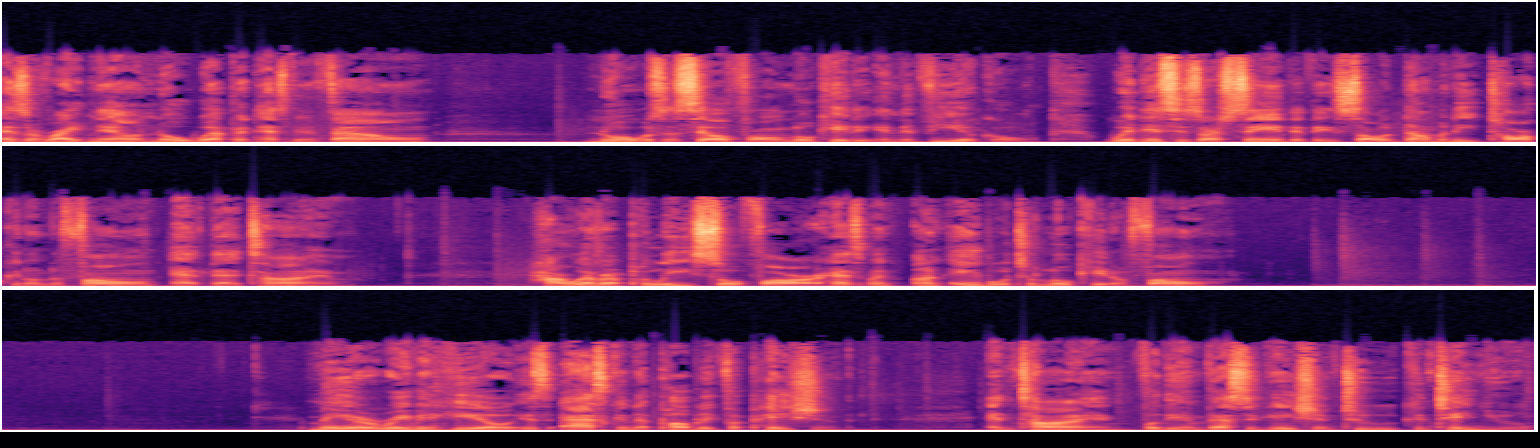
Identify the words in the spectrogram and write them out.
As of right now, no weapon has been found nor was a cell phone located in the vehicle. Witnesses are saying that they saw Dominique talking on the phone at that time. However, police so far has been unable to locate a phone. Mayor Raven Hill is asking the public for patience and time for the investigation to continue.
